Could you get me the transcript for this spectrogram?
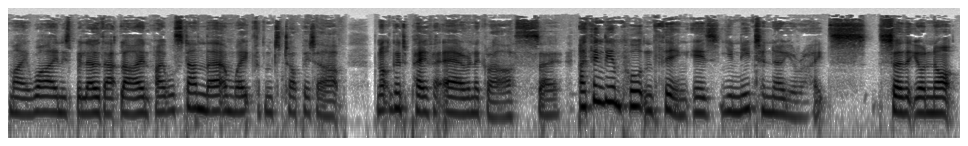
my wine is below that line, I will stand there and wait for them to top it up. I'm not going to pay for air in a glass. So I think the important thing is you need to know your rights so that you're not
